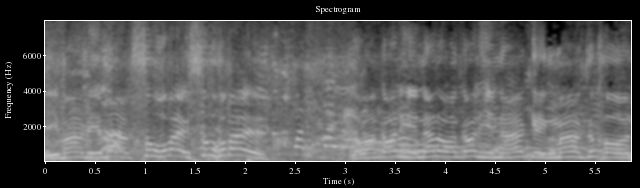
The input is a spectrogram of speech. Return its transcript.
ดีมากดีมากสู้เข้าไปสู้เข้าไประวังก้อนหินนะ ระวังก้อนหินนะ เก่งมากทุกคน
